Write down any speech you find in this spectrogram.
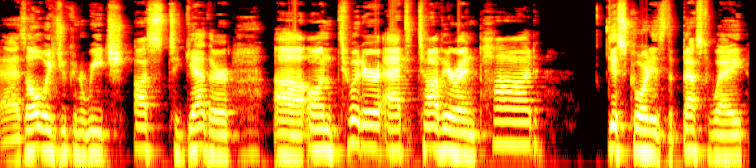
As always, you can reach us together uh, on Twitter at ta'virenpod. Discord is the best way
